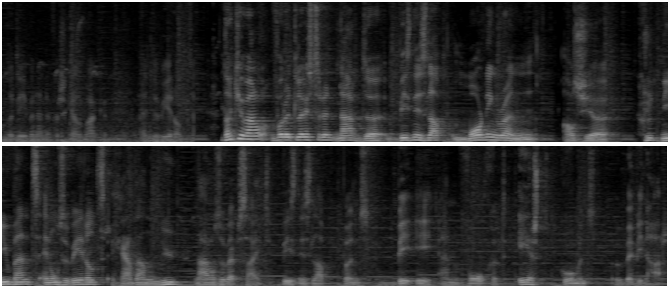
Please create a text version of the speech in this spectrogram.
ondernemen en een verschil maken in de wereld. Dankjewel voor het luisteren naar de Business Lab Morning Run. Als je gloednieuw bent in onze wereld, ga dan nu naar onze website businessLab.be en volg het eerstkomend webinar.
